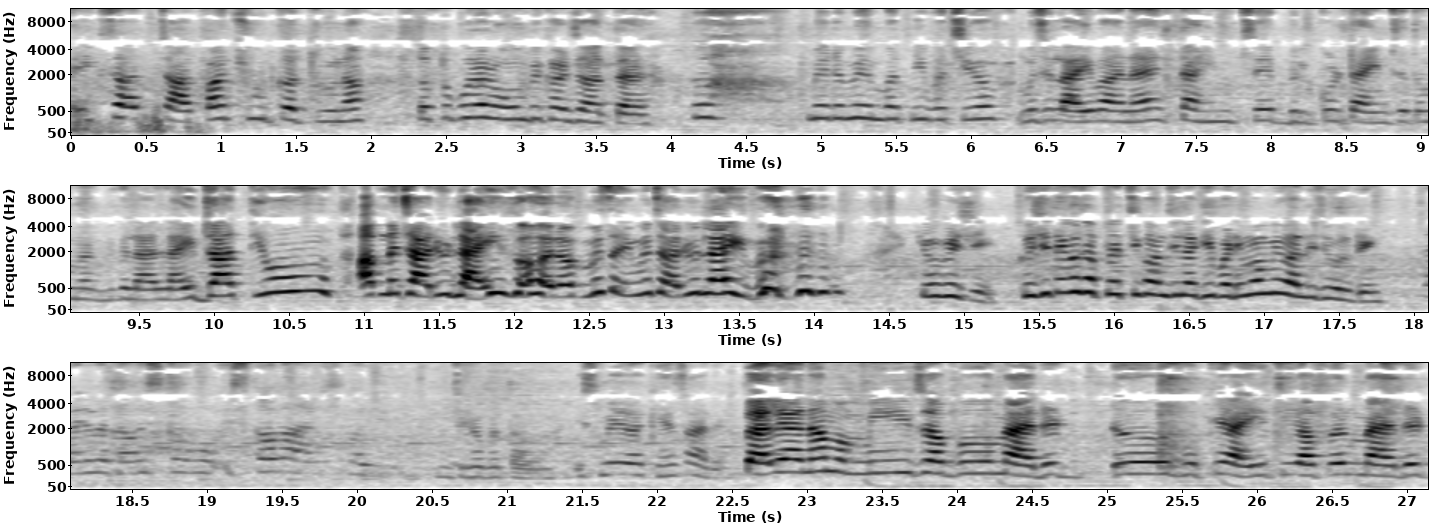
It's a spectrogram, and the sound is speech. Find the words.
एक साथ चार पाँच शूट करती हूँ ना, तब तो पूरा रूम बिखर जाता है। तो मेरे में हिम्मत नहीं बची अब। मुझे लाइव आना है। टाइम से बिल्कुल टाइम से तो मैं अभी फ़िलहाल लाइव जाती हूँ। अब मैं जा रही हूँ लाइव और अब मैं सही में जा रही हूँ लाइव क्यों खुशी? खुशी तेरे को सबसे अच्छी कौन सी लगी? बड़ी मम्मी वाली ज्वेलरी मुझे बताओ इसमें रखे हैं सारे। पहले है ना मम्मी जब मैरिड होके आई थी या फिर मैरिड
